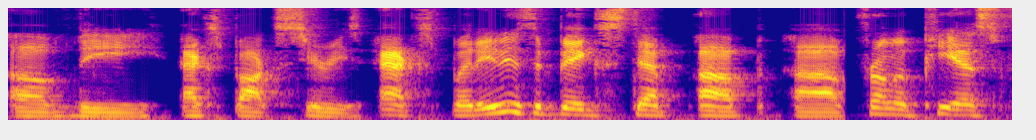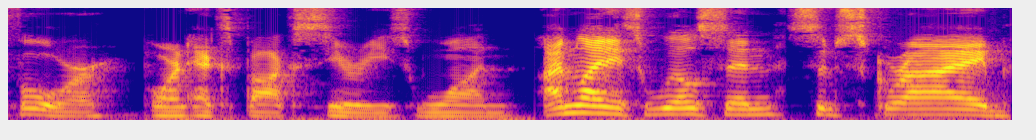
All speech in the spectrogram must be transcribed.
of the xbox series x but it is a big step up uh, from a ps4 or an xbox series 1 i'm linus wilson. Subscribe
